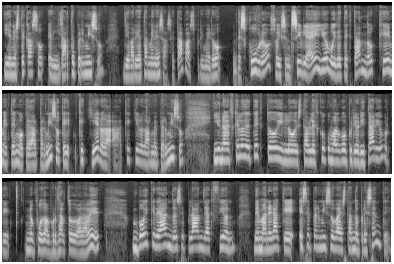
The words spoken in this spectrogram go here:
Y en este caso, el darte permiso llevaría también esas etapas. Primero descubro, soy sensible a ello, voy detectando que me tengo que dar permiso, que, quiero, a qué quiero darme permiso. Y una vez que lo detecto y lo establezco como algo prioritario, porque no puedo abordar todo a la vez, voy creando ese plan de acción de manera que ese permiso va estando presente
